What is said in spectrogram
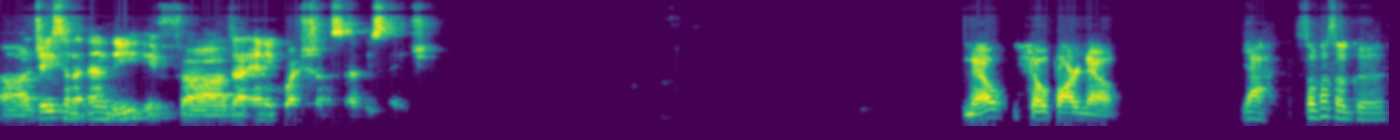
uh, Jason and Andy if uh, there are any questions at this stage. No, so far no. Yeah, so far so good.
